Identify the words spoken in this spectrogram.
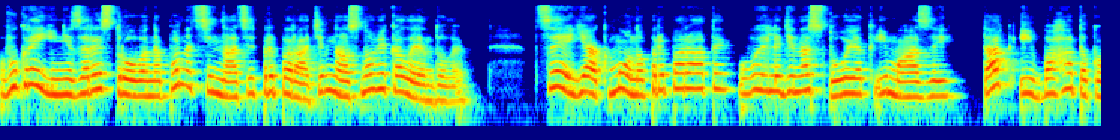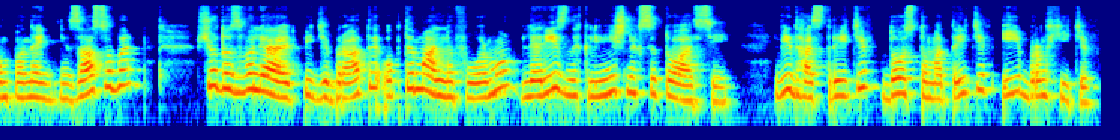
В Україні зареєстровано понад 17 препаратів на основі календули. Це як монопрепарати у вигляді настояк і мазей, так і багатокомпонентні засоби, що дозволяють підібрати оптимальну форму для різних клінічних ситуацій від гастритів до стоматитів і бронхітів.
